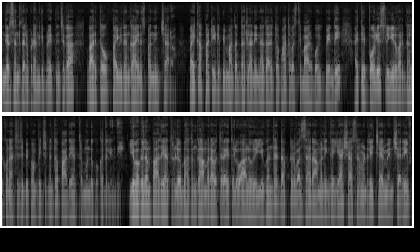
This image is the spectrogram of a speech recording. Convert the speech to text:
నిరసన తెలపడానికి ప్రయత్నించగా వారితో పై విధంగా ఆయన స్పందించారు. వైకాపా టీడీపీ మద్దతుదారుల నినాదాలతో పాతబస్తీ మారిపోయిపోయింది అయితే పోలీసులు ఇరు వర్గాలకు నచ్చజెప్పి పంపించడంతో పాదయాత్ర ముందుకు కదిలింది. యువగలం పాదయాత్రలో భాగంగా అమరావతి రైతులు ఆలూరి యుగంధర్ డాక్టర్ వజ్జా రామలింగయ్య శాసనమండలి చైర్మన్ షరీఫ్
